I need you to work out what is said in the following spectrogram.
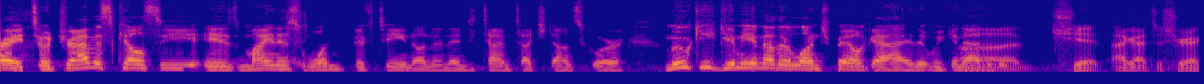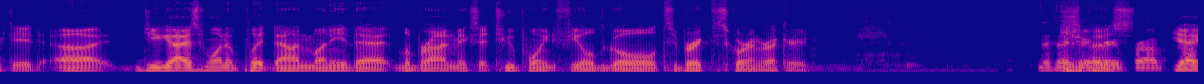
right, so Travis Kelce is minus 115 on an anytime touchdown score. Mookie, give me another lunch pail guy that we can add to Uh, shit, I got distracted. Uh, do you guys want to put down money that LeBron makes a two point field goal to break the scoring record? That's actually a great prop. Yeah,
